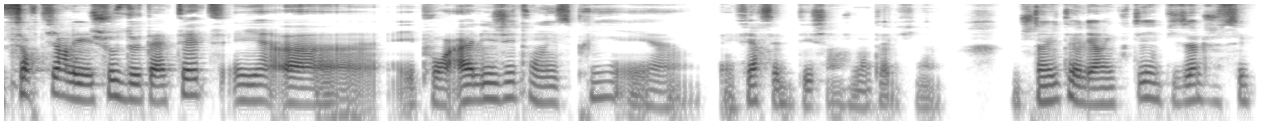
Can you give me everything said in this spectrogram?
sortir les choses de ta tête et, euh, pour alléger ton esprit et, euh, et, faire cette décharge mentale finalement. je t'invite à aller écouter l'épisode, je sais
